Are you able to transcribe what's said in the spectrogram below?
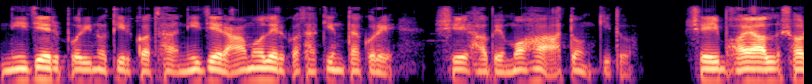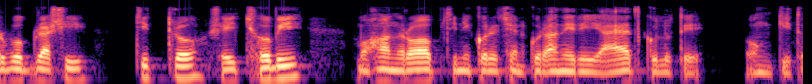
নিজের পরিণতির কথা, নিজের আমলের কথা চিন্তা করে সে হবে মহা আতঙ্কিত। সেই ভয়াল সর্বগ্রাসী চিত্র, সেই ছবি, মহান রব যিনি করেছেন কোরআনের এই আয়াতগুলোতে অঙ্কিত।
